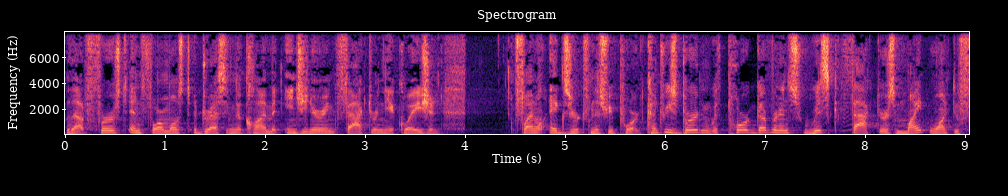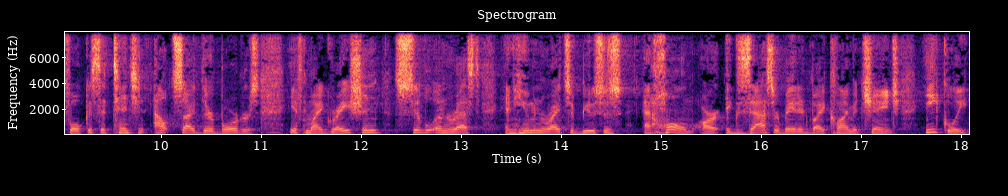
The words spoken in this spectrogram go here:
without first and foremost addressing the climate engineering factor in the equation. Final excerpt from this report. Countries burdened with poor governance risk factors might want to focus attention outside their borders if migration, civil unrest, and human rights abuses at home are exacerbated by climate change. Equally,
